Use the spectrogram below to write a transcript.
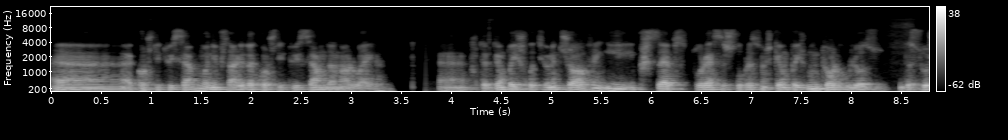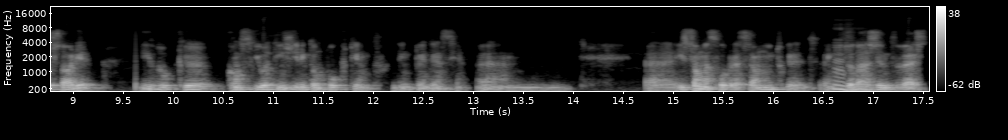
a Constituição, o aniversário da Constituição da Noruega. Uh, portanto, é um país relativamente jovem e percebe-se por essas celebrações que é um país muito orgulhoso da sua história e do que conseguiu atingir em tão pouco tempo de independência. Uh, isso é uma celebração muito grande, em que uhum. toda a gente veste,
